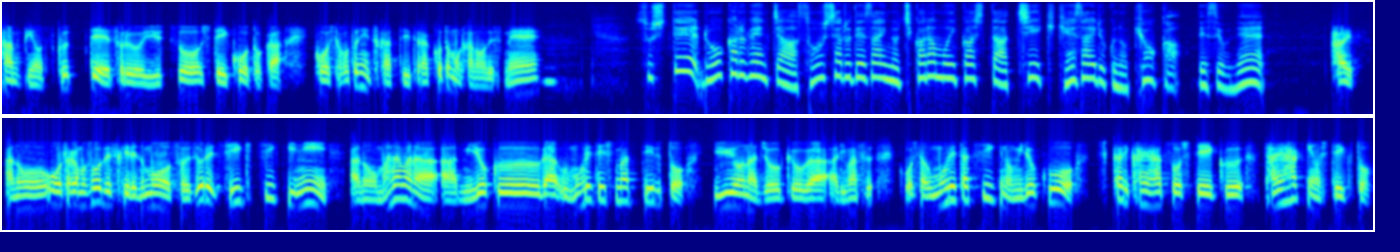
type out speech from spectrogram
産品を作ってそれを輸出をしていこうとかこうしたことに使っていただくことも可能ですね。うんそしてローカルベンチャーソーシャルデザインの力も生かした地域経済力の強化ですよね。はいあの大阪もそうですけれどもそれぞれ地域地域にあのまだまだ魅力が埋もれてしまっているというような状況がありますこうした埋もれた地域の魅力をしっかり開発をしていく再発見をしていくと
